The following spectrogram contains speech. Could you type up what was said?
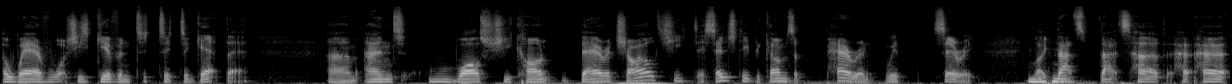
aware of what she's given to to, to get there. Um, and whilst she can't bear a child, she essentially becomes a parent with Ciri. Like Mhm. that's that's her, her her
